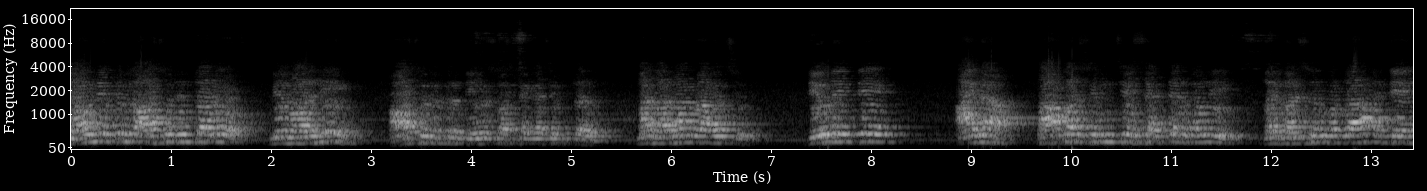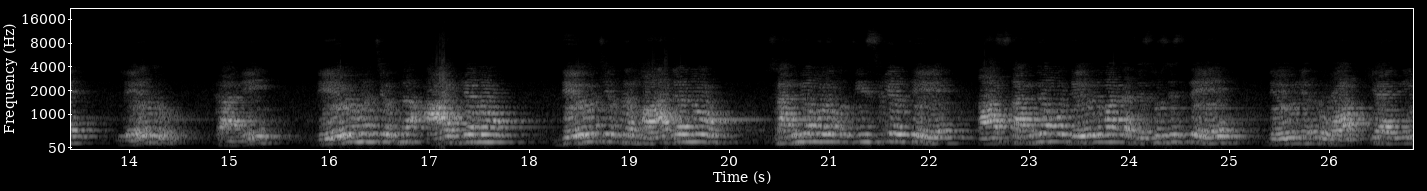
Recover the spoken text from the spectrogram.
ఎవరినైతే మీరు ఆస్వాదించారో మీరు వారిని ఆస్వాదించిన దేవుడు స్పష్టంగా చెప్తారు. మన మరణం రావచ్చు. దేవుడైతే ఆయన పాపాలు క్షమించే శక్తి పొంది మరి మనుషులు పొందా అంటే లేదు. కానీ దేవుడు చెప్పిన ఆజ్ఞను దేవుడు చెప్పిన మాటను సంఘములకు తీసుకెళ్తే ఆ సంఘము దేవుని మాట విశ్వసిస్తే దేవుని యొక్క వాక్యాన్ని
